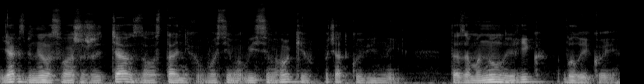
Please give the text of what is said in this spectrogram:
Як змінилось ваше життя за останніх 8, 8 років початку війни та за минулий рік Великої?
